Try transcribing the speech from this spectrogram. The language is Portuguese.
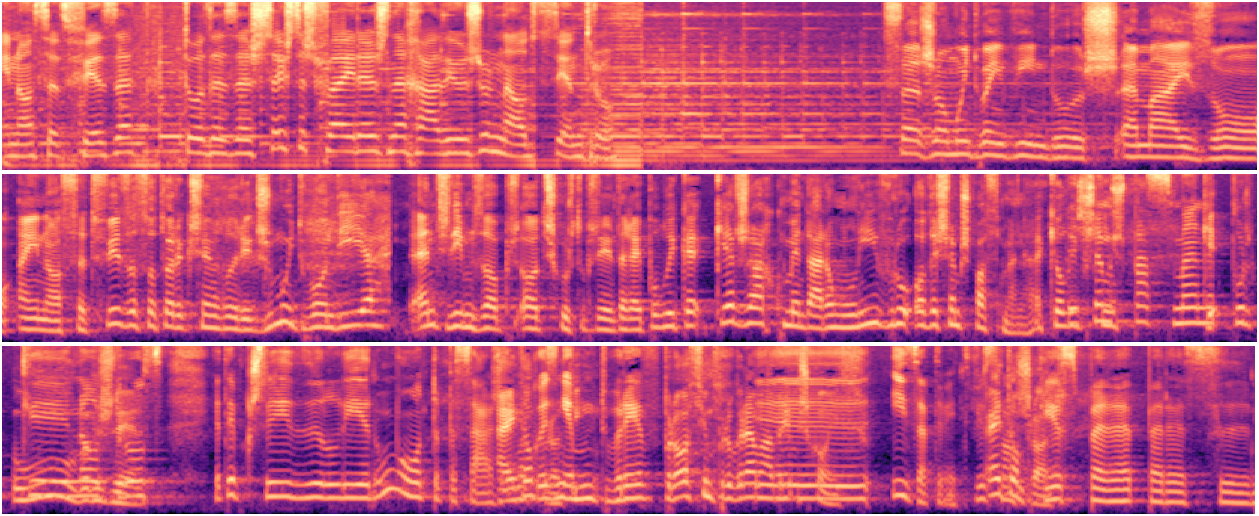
Em nossa defesa, todas as sextas-feiras na Rádio Jornal do Centro. Sejam muito bem-vindos a mais um Em Nossa Defesa. Sou a doutora Cristina Rodrigues, muito bom dia. Antes de irmos ao, ao, discurso do Presidente da República, quer já recomendar um livro ou deixamos para a semana? Aquele deixamos para a semana que... porque uh, não trouxe, até porque gostaria de ler uma outra passagem, ah, então uma coisinha pronto. muito breve. Próximo programa abrimos uh, com isso. Exatamente, vê se então, não esqueço para, para, se,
